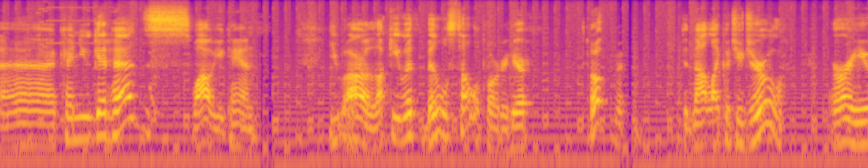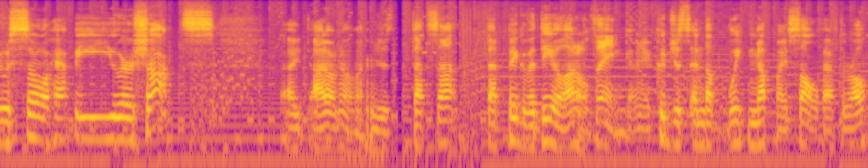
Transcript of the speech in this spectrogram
Uh, can you get heads? Wow, you can. You are lucky with Bill's teleporter here. Oh, did not like what you drew? Or are you so happy you are shocked? I, I don't know, I mean, just, that's not that big of a deal, I don't think. I mean, it could just end up waking up myself, after all.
